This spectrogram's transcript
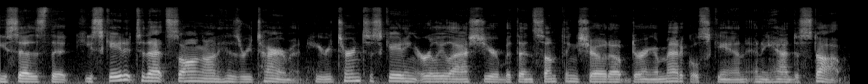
He says that he skated to that song on his retirement. He returned to skating early last year, but then something showed up during a medical scan and he had to stop.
